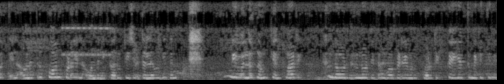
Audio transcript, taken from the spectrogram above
ಗೊತ್ತಿಲ್ಲ. ಅವನ ಹತ್ರ ಫೋನ್ ಕೂಡ ಇಲ್ಲ. ಒಂದು ನಿಕ್ಕರು ಟಿ ಶರ್ಟ್ ಅಲ್ಲೇ ಹೋಗಿದ್ದಾನೆ. ನೀವೆಲ್ಲ ನಮ್ಗೆ ಹೆಲ್ಪ್ ಮಾಡಿ. ನೋಡಿದ್ರು ನೋಡಿದ್ದಂಗೆ ಹೋಗ್ಬಿಡ್ರಿ ಹುಡುಕೊಡ್ರಿ ಕೈ ಎತ್ತು ಮುಗಿತೀನಿ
